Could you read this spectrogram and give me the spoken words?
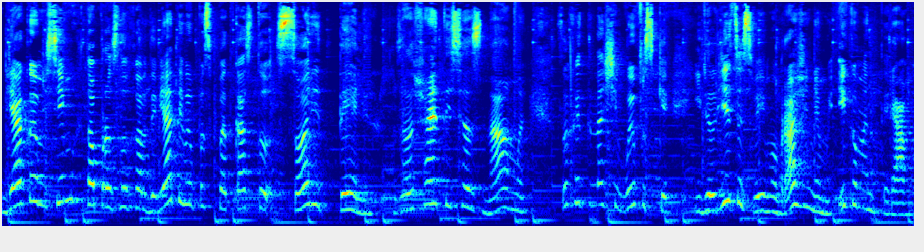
Дякуємо всім, хто прослухав дев'ятий випуск подкасту Storytelling. Залишайтеся з нами, слухайте наші випуски і діліться своїми враженнями і коментарями.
